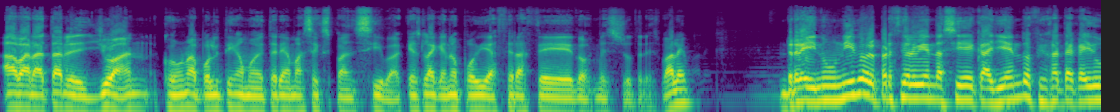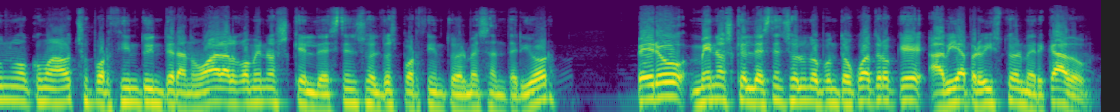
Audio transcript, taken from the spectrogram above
abaratar el yuan con una política monetaria más expansiva, que es la que no podía hacer hace dos meses o tres, ¿vale? Reino Unido, el precio de la vivienda sigue cayendo, fíjate, ha caído un 1,8% interanual, algo menos que el descenso del 2% del mes anterior, pero menos que el descenso del 1,4% que había previsto el mercado.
